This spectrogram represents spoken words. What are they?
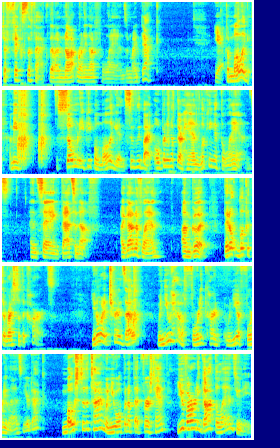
to fix the fact that I'm not running out of lands in my deck. Yeah. The mulligan, I mean, so many people mulligan simply by opening up their hand, looking at the lands, and saying, that's enough. I got enough land. I'm good. They don't look at the rest of the cards. You know what it turns out? When you have a 40 card, when you have 40 lands in your deck, most of the time when you open up that first hand, you've already got the lands you need.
